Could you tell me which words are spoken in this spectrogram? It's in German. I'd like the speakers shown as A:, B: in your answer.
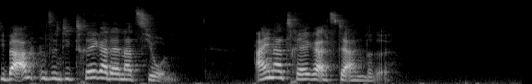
A: Die Beamten sind die Träger der Nation. Einer träger als der andere.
